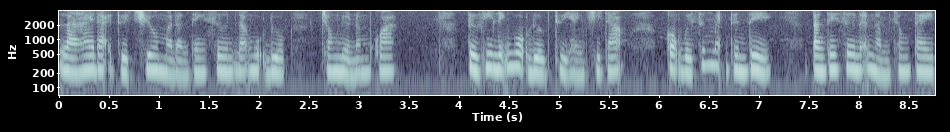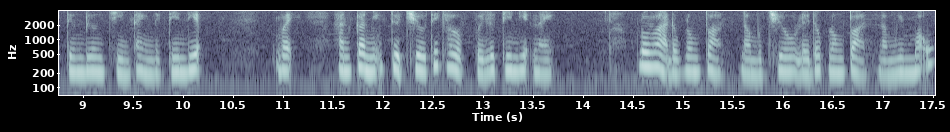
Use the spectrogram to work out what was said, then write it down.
là hai đại tuyệt chiêu mà đằng Thanh Sơn đã ngộ được trong nửa năm qua. Từ khi lĩnh ngộ được thủy hành chi đạo, cộng với sức mạnh thân thể, đằng Thanh Sơn đã nắm trong tay tương đương chín thành lực thiên địa. Vậy, hắn cần những tuyệt chiêu thích hợp với lực thiên địa này. Lôi hỏa độc long toàn là một chiêu lấy độc long toàn làm nguyên mẫu.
